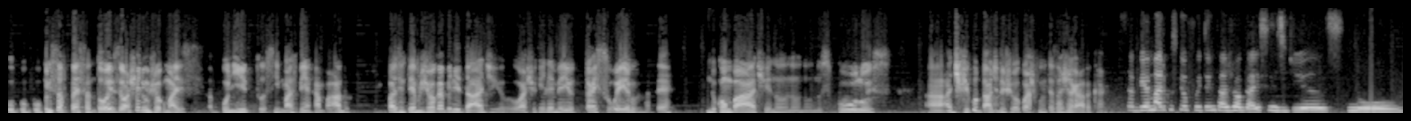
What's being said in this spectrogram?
O, o, o Prince of Persia 2, eu acho ele um jogo mais bonito, assim, mais bem acabado. Mas em termos de jogabilidade, eu acho que ele é meio traiçoeiro até. No combate, no, no, no, nos pulos a, a, dificuldade do jogo eu acho muito exagerada, cara. Sabia, Marcos, que eu fui tentar jogar esses dias no.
